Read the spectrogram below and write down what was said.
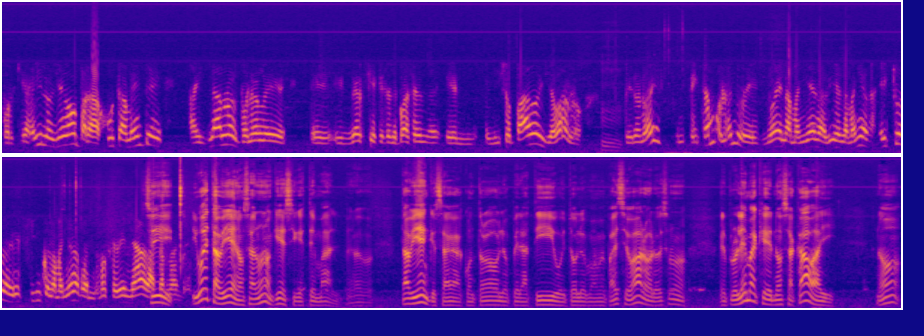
porque ahí lo llevan para justamente aislarlo y ponerle eh, y ver si es que se le puede hacer el, el hisopado y llevarlo. Mm. Pero no es, estamos hablando de 9 de la mañana, 10 de la mañana. Esto es 5 de la mañana cuando no se ve nada, Sí, igual está bien, o sea, uno no quiere decir que esté mal, pero está bien que se haga control operativo y todo lo demás, me parece bárbaro, eso no- el problema es que no se acaba ahí, ¿no?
